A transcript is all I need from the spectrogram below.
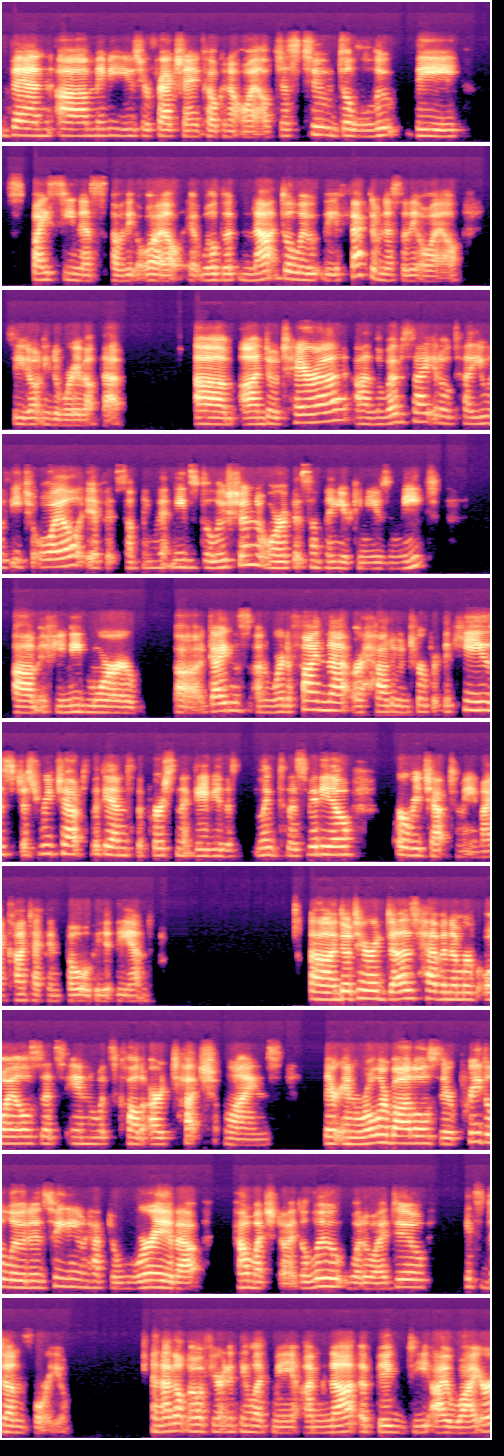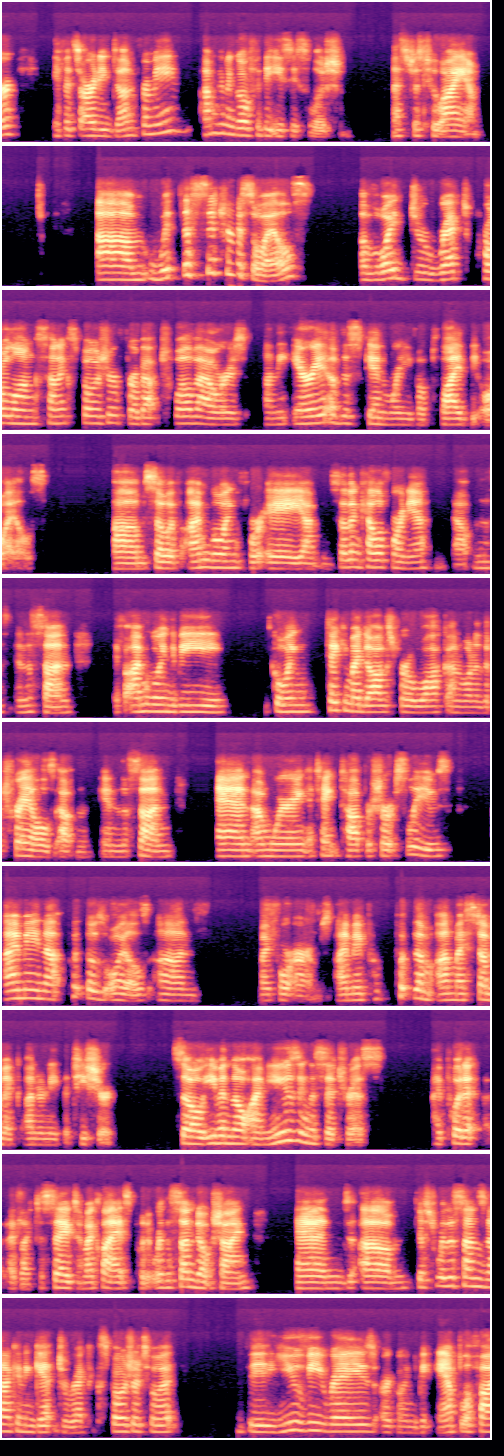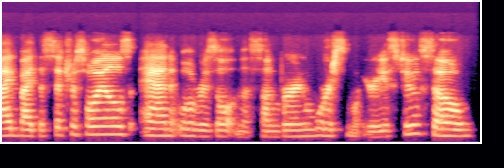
then uh, maybe use your fractionated coconut oil just to dilute the spiciness of the oil. It will not dilute the effectiveness of the oil, so you don't need to worry about that. Um, on doTERRA, on the website, it'll tell you with each oil if it's something that needs dilution or if it's something you can use neat. Um, if you need more uh, guidance on where to find that or how to interpret the keys, just reach out to, again to the person that gave you this link to this video or reach out to me. My contact info will be at the end. Uh, doTERRA does have a number of oils that's in what's called our touch lines. They're in roller bottles, they're pre-diluted, so you don't even have to worry about how much do I dilute, what do I do? It's done for you. And I don't know if you're anything like me, I'm not a big DIYer. If it's already done for me, I'm going to go for the easy solution. That's just who I am. Um, with the citrus oils, avoid direct prolonged sun exposure for about 12 hours on the area of the skin where you've applied the oils. Um, so if I'm going for a, I'm in Southern California, out in, in the sun, if I'm going to be going, taking my dogs for a walk on one of the trails out in, in the sun, and I'm wearing a tank top or short sleeves, I may not put those oils on my forearms. I may put them on my stomach underneath the t-shirt. So even though I'm using the citrus, I put it, I'd like to say to my clients, put it where the sun don't shine and um, just where the sun's not going to get direct exposure to it. The UV rays are going to be amplified by the citrus oils and it will result in a sunburn worse than what you're used to. So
